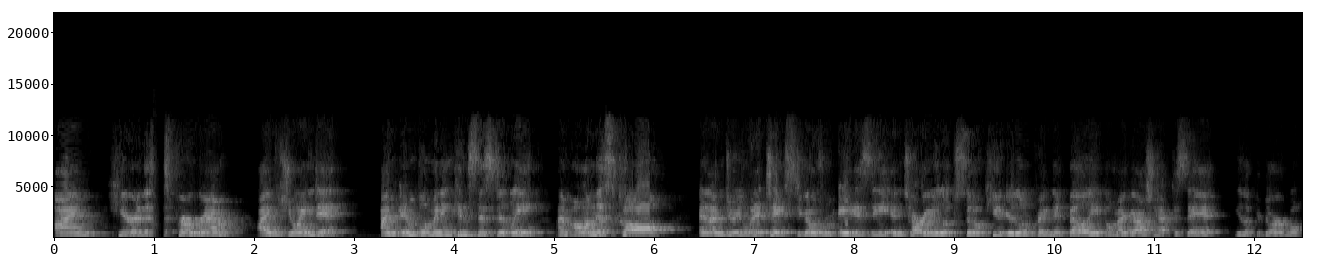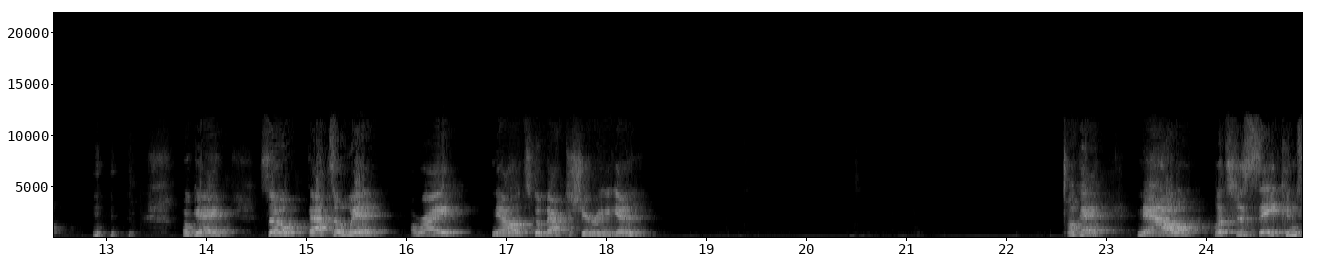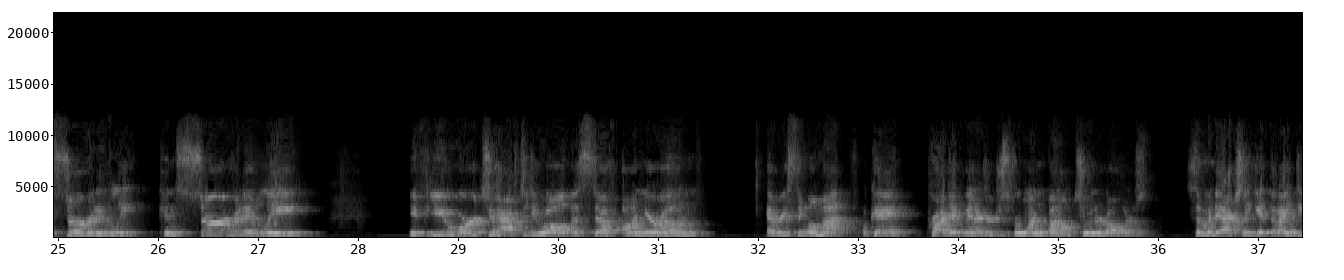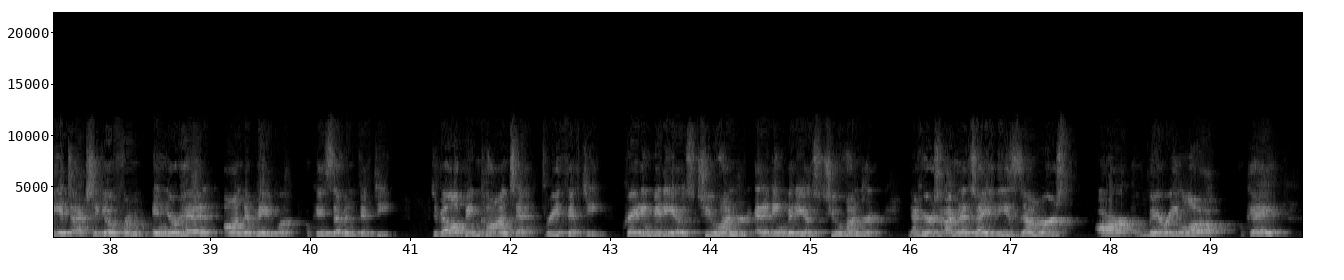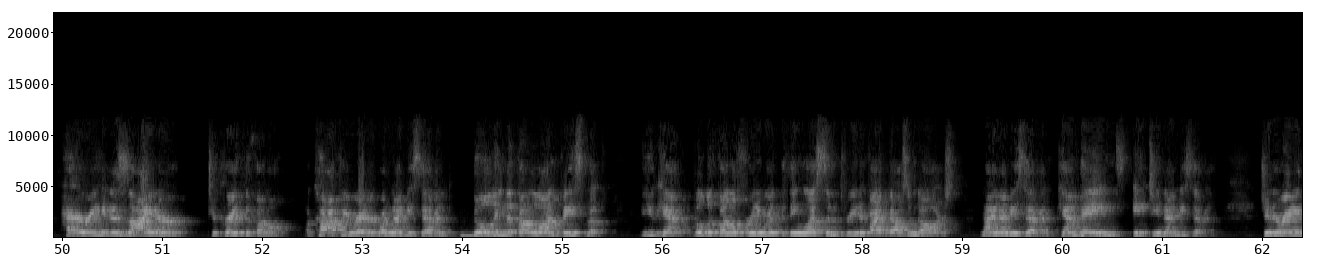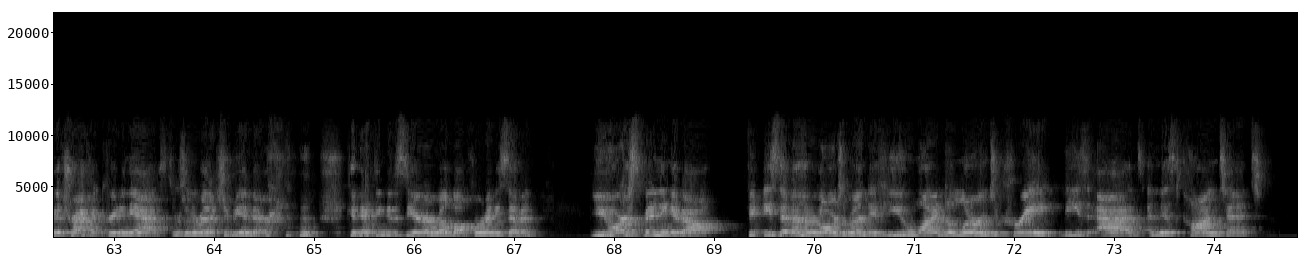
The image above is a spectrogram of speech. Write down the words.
I'm here in this program, I've joined it, I'm implementing consistently, I'm on this call, and I'm doing what it takes to go from A to Z. And Tara, you look so cute, your little pregnant belly. Oh my gosh, I have to say it. You look adorable. okay? So that's a win, all right? Now let's go back to sharing again. Okay, now let's just say conservatively, conservatively, if you were to have to do all this stuff on your own every single month, okay, project manager just for one funnel, $200. Someone to actually get that idea to actually go from in your head onto paper, okay, 750. Developing content, 350. Creating videos, 200. Editing videos, 200. Now here's what I'm going to tell you. These numbers are very low, okay? Hiring a designer to create the funnel, a copywriter, 197. Building the funnel on Facebook. You can't build a funnel for anything less than three to five thousand dollars. 997. Campaigns, 1897. Generating the traffic, creating the ads. There's a number that should be in there. Connecting to the Sierra CRM RealVolve, 497. You are spending about $5,700 a month if you wanted to learn to create these ads and this content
